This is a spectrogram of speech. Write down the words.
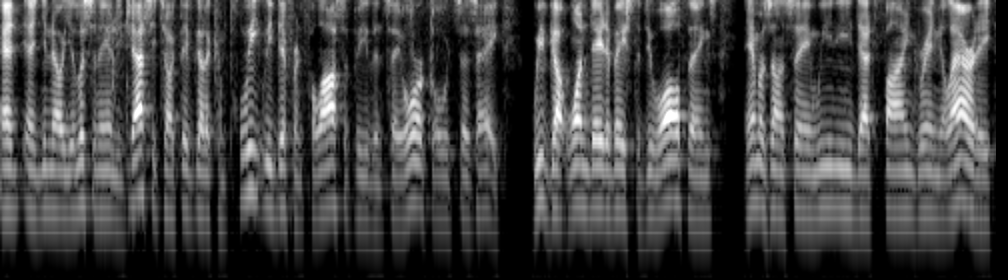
and, and you know, you listen to Andy Jassy talk, they've got a completely different philosophy than say Oracle, which says, hey, we've got one database to do all things. Amazon's saying we need that fine granularity.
